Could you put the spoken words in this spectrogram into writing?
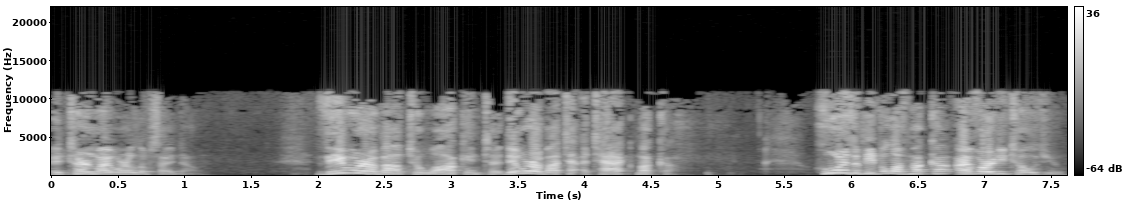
It turned my world upside down. They were about to walk into, they were about to attack Makkah. Who are the people of Makkah? I've already told you.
